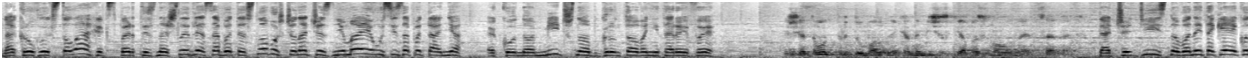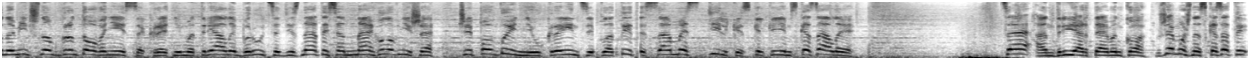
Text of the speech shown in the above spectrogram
На круглих столах експерти знайшли для себе те слово, що наче знімає усі запитання економічно обґрунтовані тарифи. Это он придумал экономически обоснованные цены. Та чи дійсно вони таке економічно обґрунтовані? Секретні матеріали беруться дізнатися найголовніше, чи повинні українці платити саме стільки, скільки їм сказали. Це Андрій Артеменко, вже можна сказати,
